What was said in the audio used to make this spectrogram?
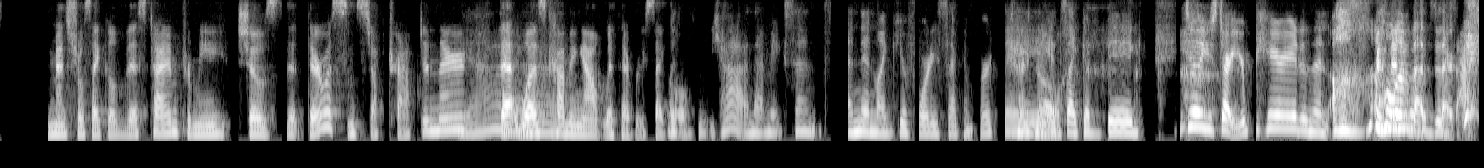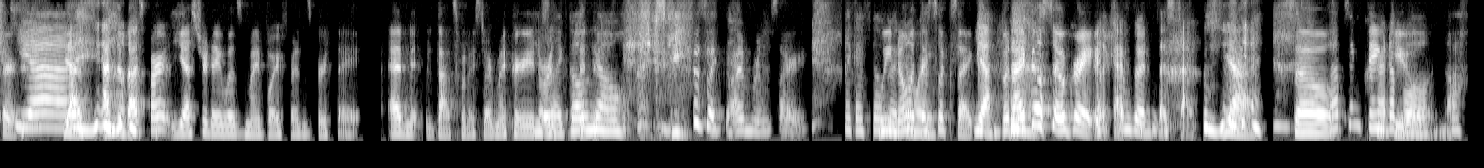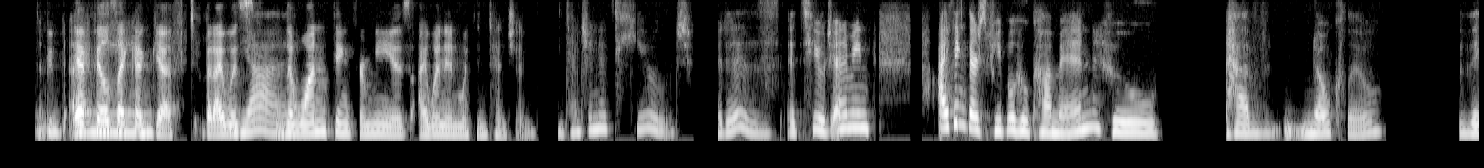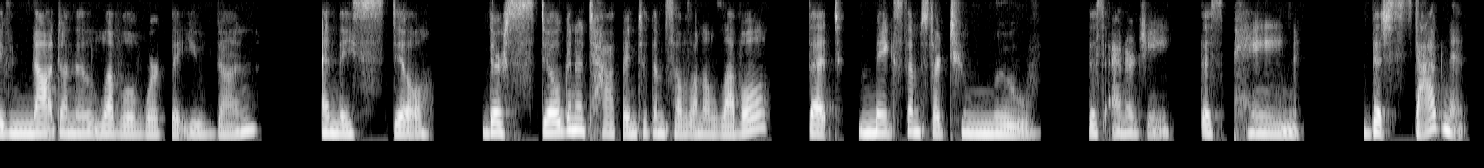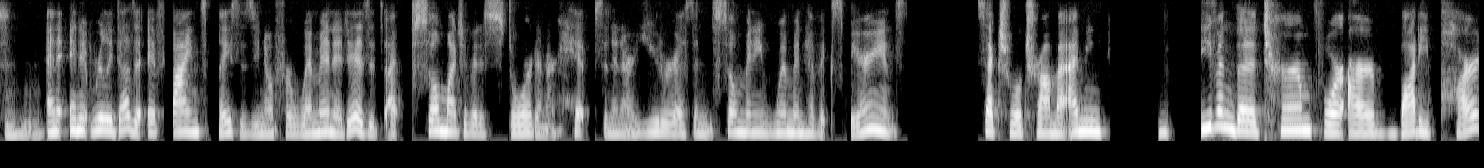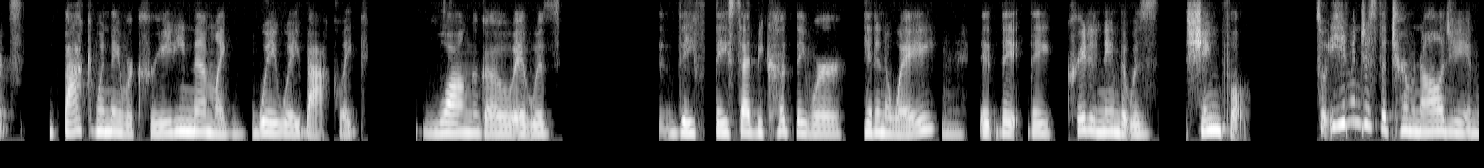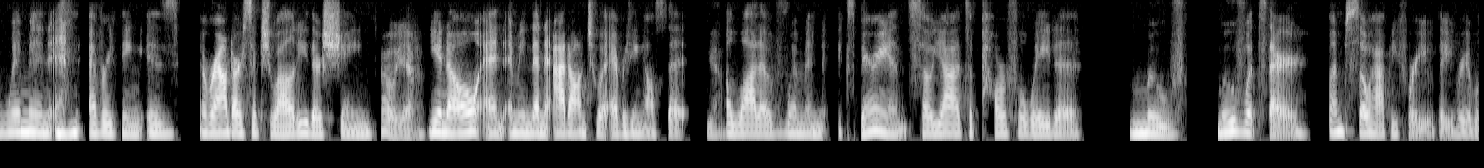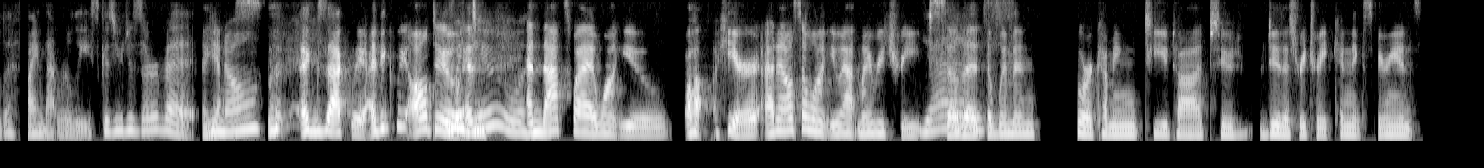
menstrual cycle this time for me shows that there was some stuff trapped in there that was coming out with every With- cycle. yeah, and that makes sense. And then like your 42nd birthday, it's like a big deal. You start your period and then all, And all then of it was a that disaster. Yeah. yes. And the best part, yesterday was my boyfriend's birthday. And that's when I started my period. He's or like, oh no. it's like, I'm really sorry. like I feel we good, know what this looks like. Yeah. But I feel so great. Like I'm good this time. yeah. So That's incredible. Ugh, it I feels like a gift. But I was yeah. the one thing for me is I went in with intention. intention is huge it is it's huge and i mean i think there's people who come in who have no clue they've not done the level of work that you've done and they still they're still going to tap into themselves on a level that makes them start to move this energy this pain that's stagnant Mhm. and and it really does it it finds places you know for women it is it's uh, so much of it is stored in our hips and in our uterus and so many women have experienced sexual trauma i mean even the term for our body parts back when they were creating them like way way back like long ago it was they they said because they were hidden away Mm. it, they they created a name that was shameful so even just the terminology in women and everything is around our sexuality there's shame Oh yeah. you know and i mean then add on to it everything else that Yeah. a lot of women experience so yeah it's a powerful way to move move what's there i'm so happy for you that you were able to find that release because you deserve it you know exactly. I think we all do. we and do and that's why I want you uh, here. And I also want you at my retreat so that the women who are coming to Utah to do this retreat can experience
